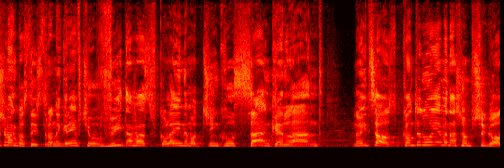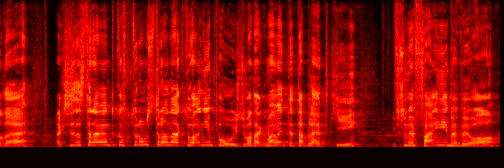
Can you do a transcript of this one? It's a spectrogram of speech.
siemanko, z tej strony Gryfciu, witam was w kolejnym odcinku Sunkenland. No i co, kontynuujemy naszą przygodę. Tak się zastanawiam tylko, w którą stronę aktualnie pójść, bo tak, mamy te tabletki i w sumie fajnie by było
